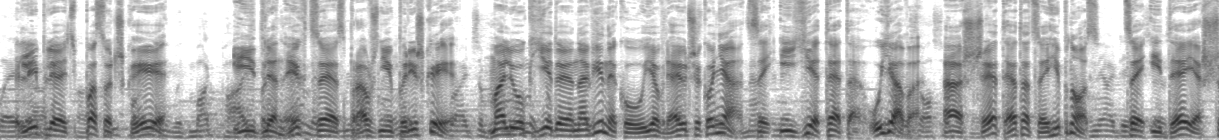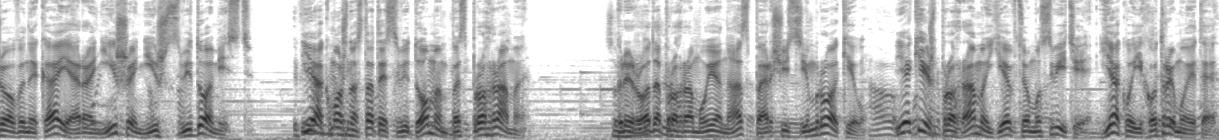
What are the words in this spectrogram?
ліплять пасочки, і для них це справжні пиріжки. Малюк їде на вінику, уявляючи коня. Це і є тета, уява. А ще тета це гіпноз. Це ідея, що виникає раніше, ніж свідомість. Як можна стати свідомим без програми? Природа програмує нас перші сім років. Які ж програми є в цьому світі? Як ви їх отримуєте?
